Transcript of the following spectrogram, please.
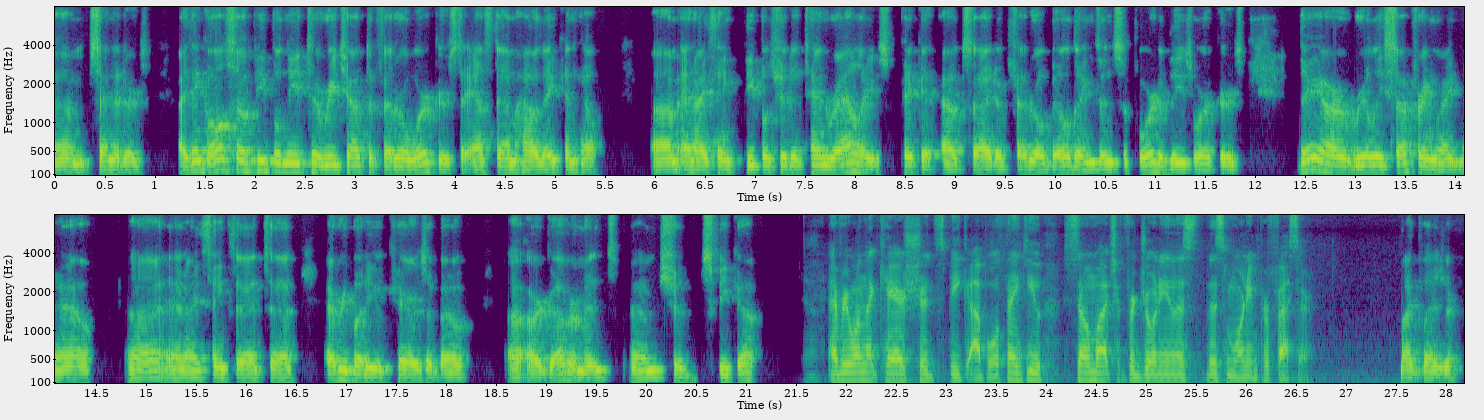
um, senators. I think also people need to reach out to federal workers to ask them how they can help. Um, and I think people should attend rallies, picket outside of federal buildings in support of these workers. They are really suffering right now. Uh, and I think that uh, everybody who cares about uh, our government um, should speak up. Everyone that cares should speak up. Well, thank you so much for joining us this morning, Professor. My pleasure.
